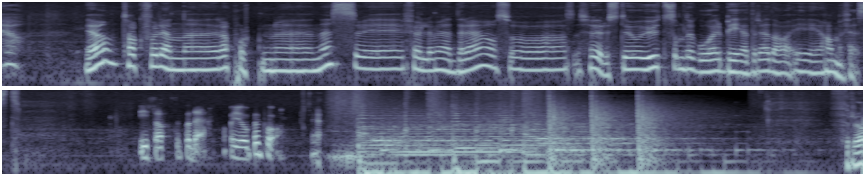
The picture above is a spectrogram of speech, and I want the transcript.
Ja. Ja, takk for den eh, rapporten, eh, Ness. Vi følger med dere. Og så høres det jo ut som det går bedre da i Hammerfest. Vi satser på det, og jobber på. Ja. Fra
